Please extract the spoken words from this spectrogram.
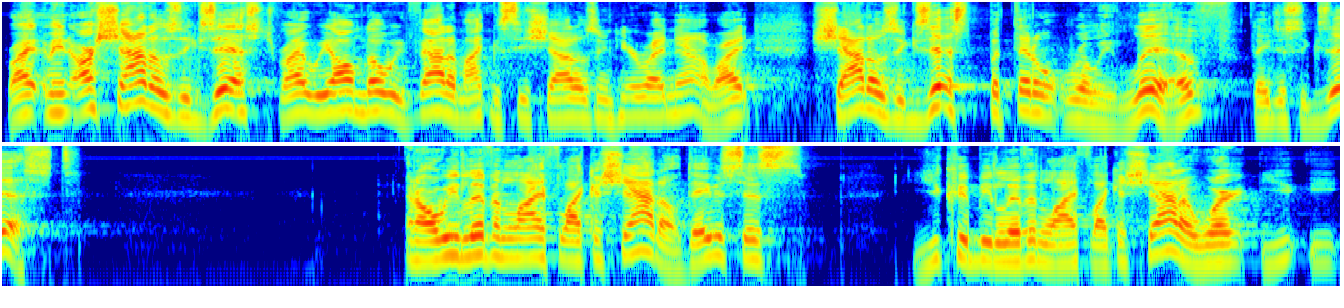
Right? I mean, our shadows exist, right? We all know we've got them. I can see shadows in here right now, right? Shadows exist, but they don't really live, they just exist. And are we living life like a shadow? David says, you could be living life like a shadow where you,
